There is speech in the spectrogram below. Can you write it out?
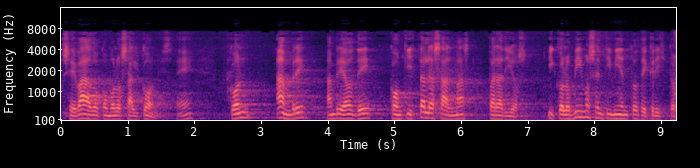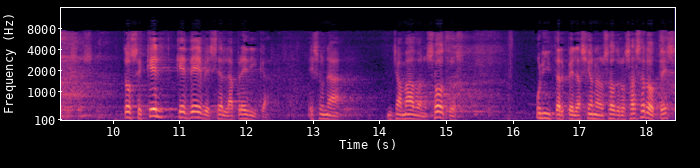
cebado como los halcones, ¿eh? Con hambre, hambre de conquistar las almas para Dios y con los mismos sentimientos de Cristo Jesús. Entonces, ¿qué, debe ser la prédica? Es una, un llamado a nosotros, una interpelación a nosotros sacerdotes.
